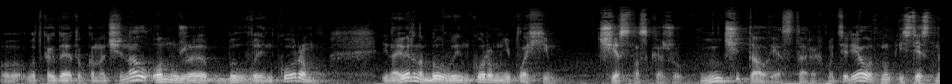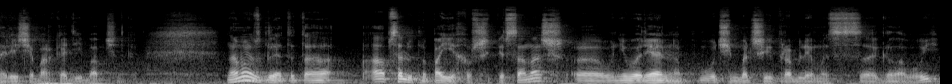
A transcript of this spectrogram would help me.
вот когда я только начинал, он уже был военкором, и, наверное, был военкором неплохим честно скажу. Не читал я старых материалов, ну, естественно, речь об Аркадии Бабченко. На мой взгляд, это абсолютно поехавший персонаж. Э, у него реально очень большие проблемы с головой.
